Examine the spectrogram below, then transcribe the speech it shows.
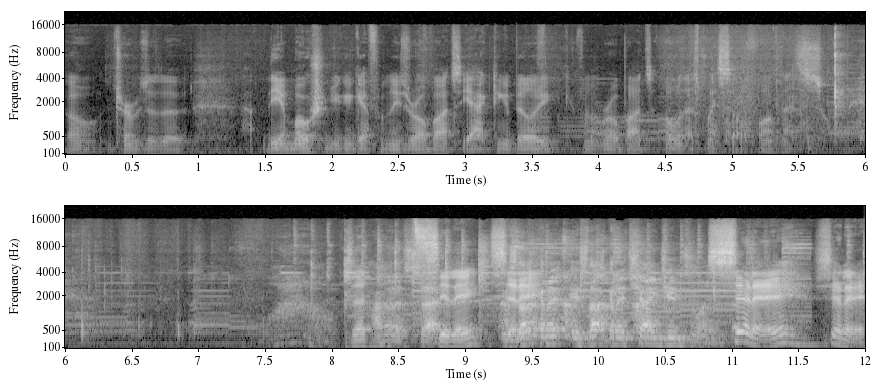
So in terms of the the emotion you can get from these robots, the acting ability from the robots. Oh, that's my cell phone. That's so bad. Wow. Is that Hang on a sec. silly? Is Silly? that gonna, is that going to change into anything? Silly? Silly? I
